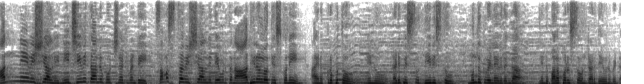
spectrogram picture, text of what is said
అన్ని విషయాల్ని నీ జీవితాన్ని కూర్చున్నటువంటి సమస్త విషయాల్ని దేవుడు తన ఆధీనంలో తీసుకొని ఆయన కృపతో నిన్ను నడిపిస్తూ దీవిస్తూ ముందుకు వెళ్ళే విధంగా నిన్ను బలపరుస్తూ ఉంటాడు దేవుని బిడ్డ.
